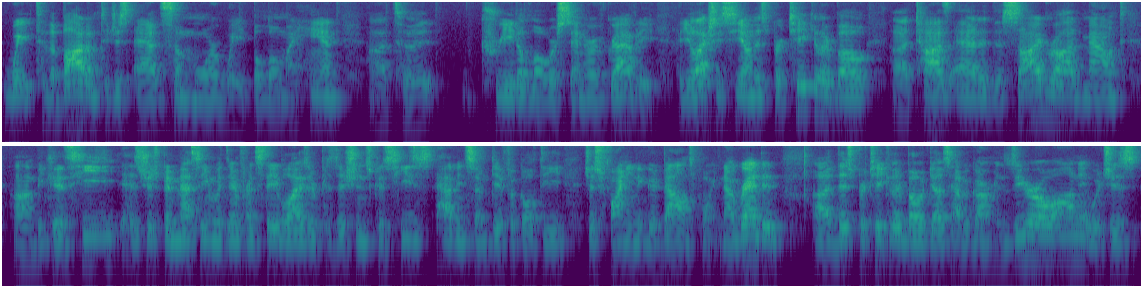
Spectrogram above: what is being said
weight to the bottom to just add some more weight below my hand uh, to create a lower center of gravity. And you'll actually see on this particular bow, uh, Todd's added the side rod mount um, because he has just been messing with different stabilizer positions because he's having some difficulty just finding a good balance point. Now granted, uh, this particular bow does have a Garmin Xero on it, which is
